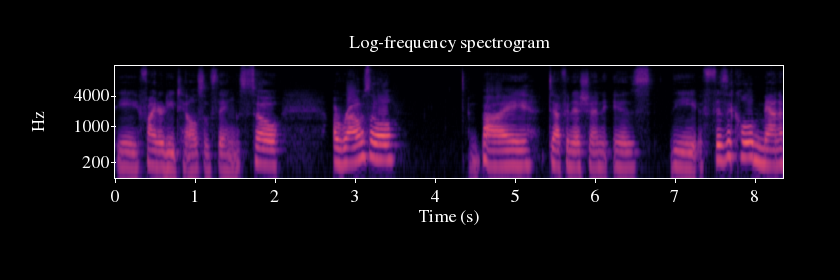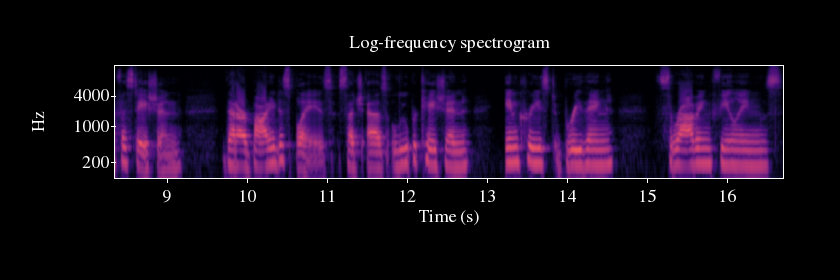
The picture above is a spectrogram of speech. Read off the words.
the finer details of things. So arousal, by definition, is the physical manifestation that our body displays, such as lubrication, increased breathing, throbbing feelings,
